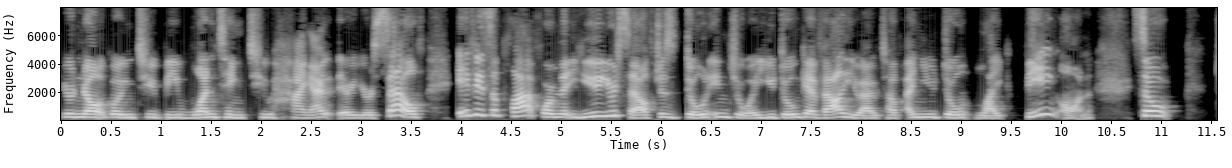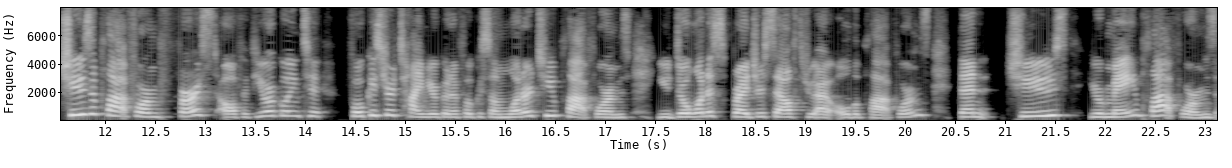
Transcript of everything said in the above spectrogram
You're not going to be wanting to hang out there yourself. If it's a platform that you yourself just don't enjoy you don't get value out of and you don't like being on. So choose a platform first off. If you're going to focus your time, you're going to focus on one or two platforms. You don't want to spread yourself throughout all the platforms, then choose your main platforms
